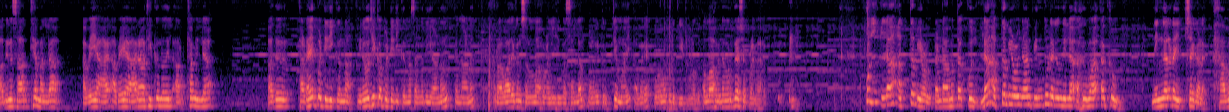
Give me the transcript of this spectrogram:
അതിന് സാധ്യമല്ല. അവയെ അവയെ ആരാധിക്കുന്നതിൽ അർത്ഥമില്ല. അത് തടയപ്പെട്ടിരിക്കുന്ന നിരോധിക്കപ്പെട്ടിരിക്കുന്ന സംഗതിയാണ് എന്നാണ് പ്രവാചകൻ സല്ലല്ലാഹു അലഹി വസല്ലം വളരെ കൃത്യമായി അവരെ ഓർമ്മപ്പെടുത്തിയിട്ടുള്ളത്. അള്ളാഹുവിന്റെ നിർദ്ദേശപ്രകാരം. കുൽ ല അത്തബിഉ. രണ്ടാമത്തെ കുൽ ല അത്തബിഉ ഞാൻ പിന്തുടരുന്നില്ല. അഹ്വാഅക്കും. നിങ്ങളുടെ ഇച്ഛകളെ. ഹവ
